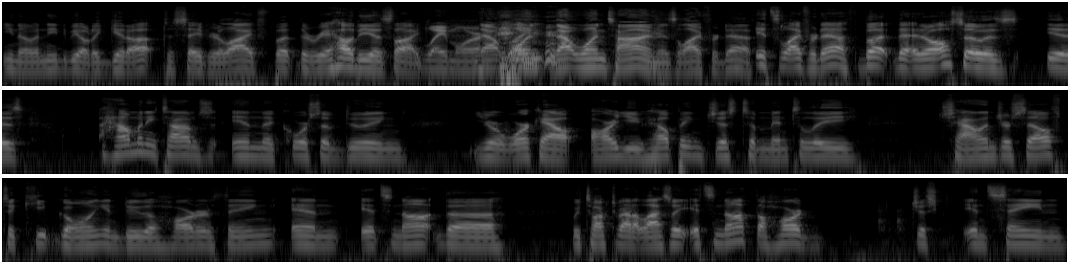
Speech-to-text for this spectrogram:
you know and need to be able to get up to save your life. But the reality is like way more. That one that one time is life or death. it's life or death. But that it also is is how many times in the course of doing your workout are you helping just to mentally challenge yourself to keep going and do the harder thing? And it's not the we talked about it last week it's not the hard just insane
